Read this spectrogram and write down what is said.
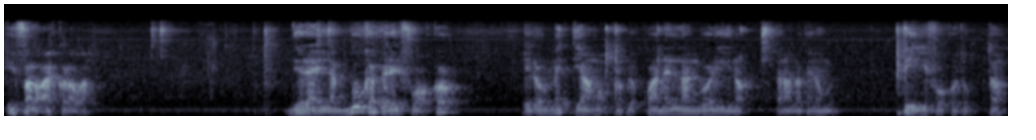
il falò, eccolo qua. Direi la buca per il fuoco e lo mettiamo proprio qua nell'angolino, sperando che non pigli fuoco tutto.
